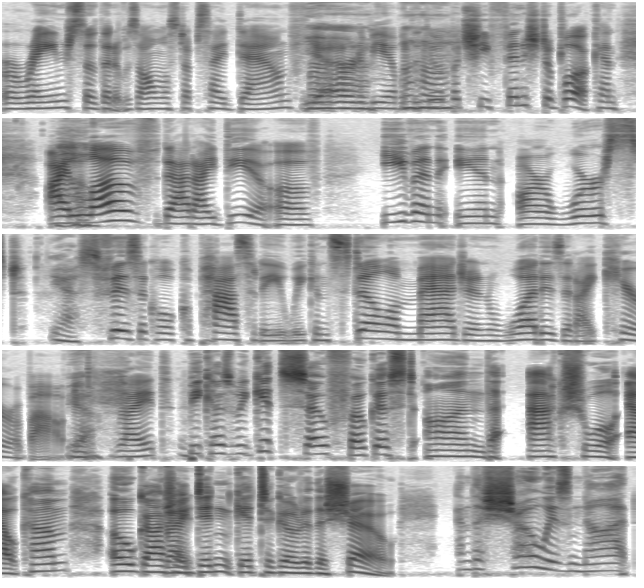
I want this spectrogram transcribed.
arranged so that it was almost upside down for Yeah, her to be able to do it. Uh-huh. But she finished a book, and I uh-huh. love that idea of even in our worst Yes. physical capacity, we can still imagine what is it I care about. Yeah. Right. because we get so focused on the actual outcome. Oh gosh, I didn't get to go to the show. And the show is not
